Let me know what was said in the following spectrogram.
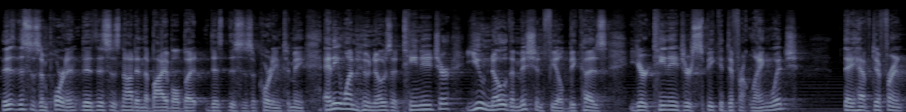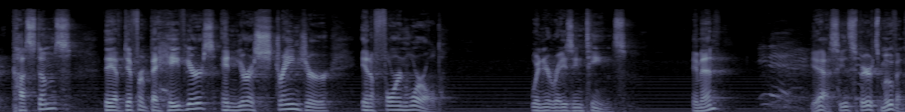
this, this, is important, this is not in the Bible, but this, this is according to me. Anyone who knows a teenager, you know the mission field because your teenagers speak a different language they have different customs, they have different behaviors, and you're a stranger in a foreign world when you're raising teens. Amen? Amen. Yeah, see, the Spirit's moving.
